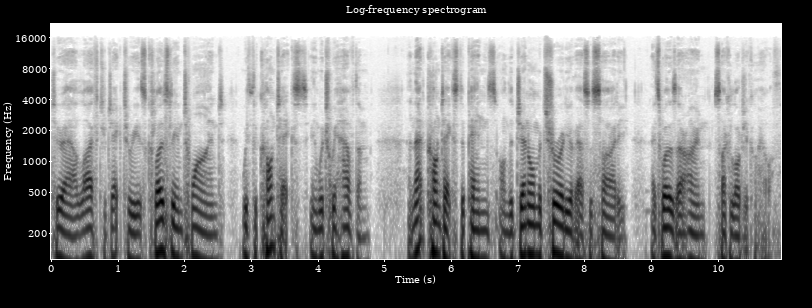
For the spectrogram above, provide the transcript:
to our life trajectory is closely entwined with the context in which we have them, and that context depends on the general maturity of our society as well as our own psychological health.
